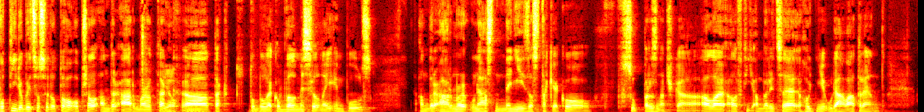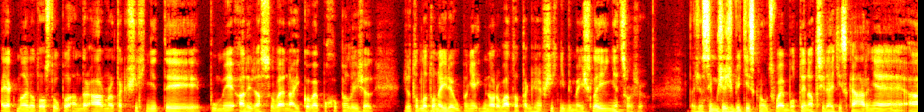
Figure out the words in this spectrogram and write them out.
Od té doby, co se do toho opřel Under Armour, tak, jo, a, tak to byl jako velmi silný impuls. Under Armour u nás není zas tak jako super značka, ale, ale v té Americe hodně udává trend. A jakmile do toho stoupil Under Armour, tak všichni ty Pumy, Adidasové, Nikeové pochopili, že, že tohle to nejde úplně ignorovat a takže všichni vymýšlejí něco. Že? Takže si můžeš vytisknout svoje boty na 3D tiskárně a,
